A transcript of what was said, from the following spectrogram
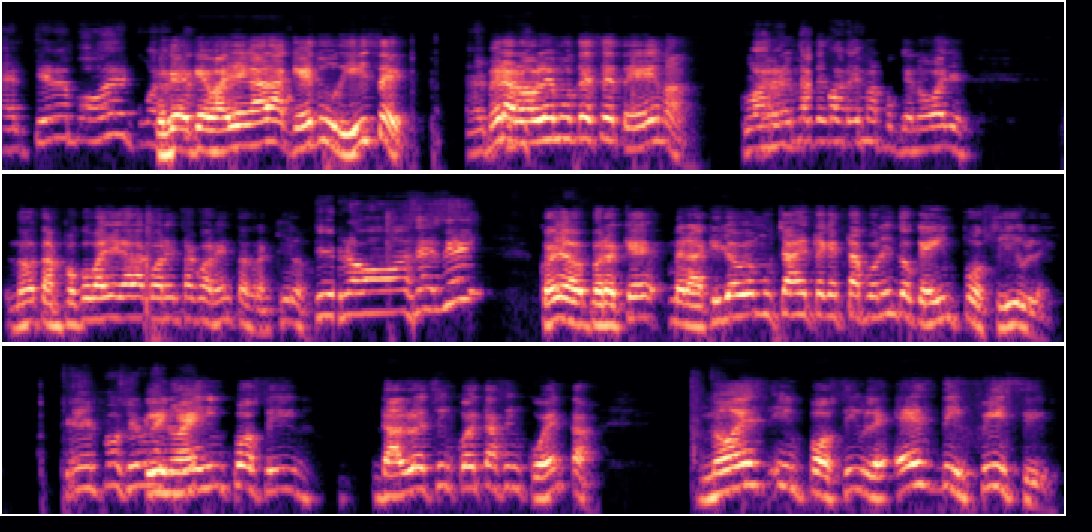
él tiene poder. Porque el que va a llegar a qué tú dices. Mira, no hablemos de ese tema. No 40, hablemos de ese 40. tema porque no vaya. No, tampoco va a llegar a 40-40, tranquilo. Si roba base, sí. Coño, pero es que, mira, aquí yo veo mucha gente que está poniendo que es imposible. Que es imposible. Y no que- es imposible darlo el 50-50. No es imposible, es difícil.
